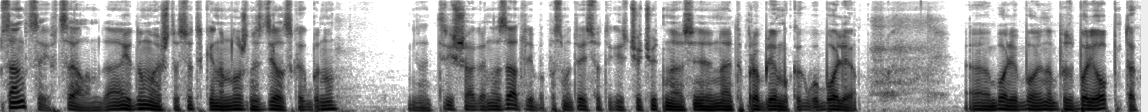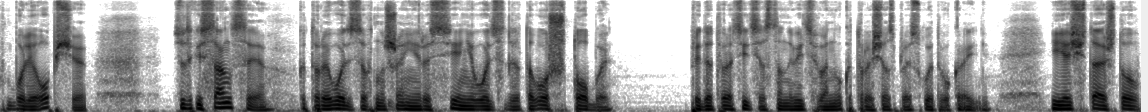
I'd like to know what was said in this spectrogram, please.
санкций в целом, да, и думаю, что все-таки нам нужно сделать как бы, ну, не знаю, три шага назад, либо посмотреть все-таки чуть-чуть на, на эту проблему как бы более, э, более, более, ну, более, так, более общее. Все-таки санкции, которые вводятся в отношении России, не вводятся для того, чтобы предотвратить и остановить войну, которая сейчас происходит в Украине. И я считаю, что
